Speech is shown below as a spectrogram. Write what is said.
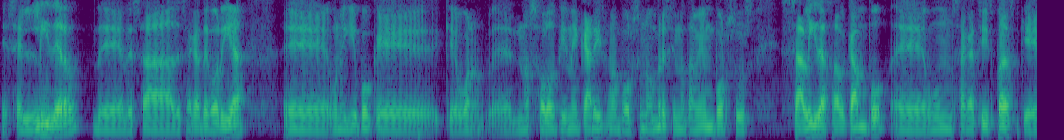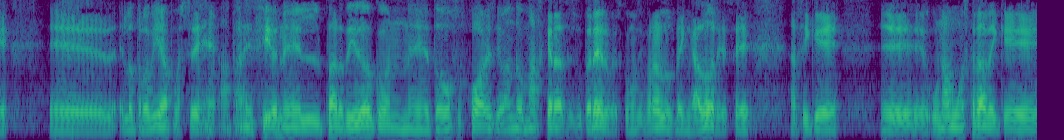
es el líder de, de, esa, de esa, categoría. Eh, un equipo que, que bueno, eh, no solo tiene carisma por su nombre, sino también por sus salidas al campo. Eh, un Sagachispas que el otro día pues apareció en el partido con todos sus jugadores llevando máscaras de superhéroes, como si fueran los Vengadores. Así que eh, una muestra de que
